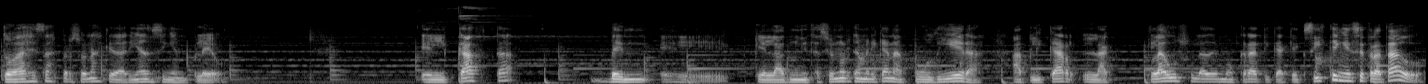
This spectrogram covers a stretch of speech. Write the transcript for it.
todas esas personas quedarían sin empleo. El CAFTA, que la administración norteamericana pudiera aplicar la cláusula democrática que existe en ese tratado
